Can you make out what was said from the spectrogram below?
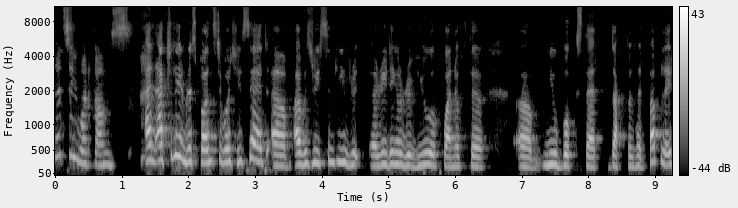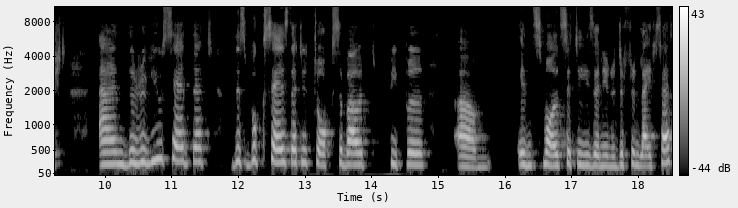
let's see what comes. And actually, in response to what you said, uh, I was recently re- uh, reading a review of one of the um, new books that Duckbill had published. And the review said that this book says that it talks about people um, in small cities and you know different lifestyles,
